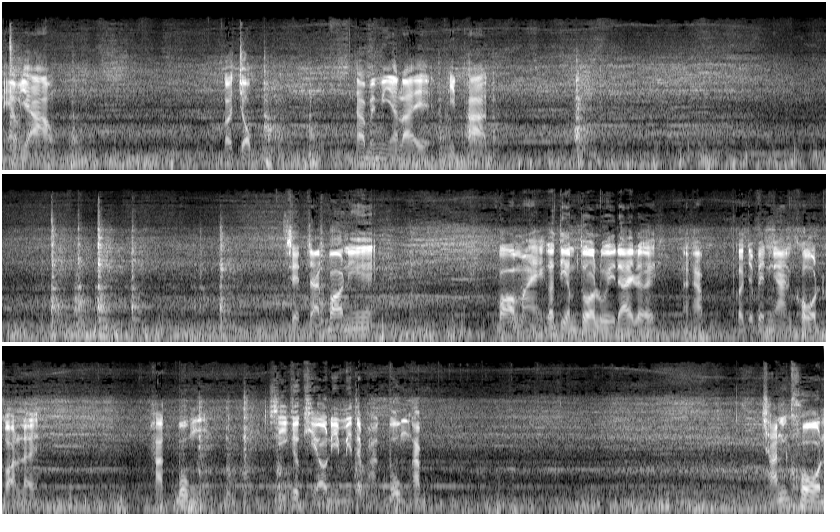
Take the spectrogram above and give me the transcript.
แนวยาว ก็จบ ถ้าไม่มีอะไรผิดพลาด สร็จจากบ่อนี้บ่อใหม่ก็เตรียมตัวลุยได้เลยนะครับ ก็จะเป็นงานโคดก่อนเลย ผักบุ้งสีเขียวๆนี่มีแต่ผักบุ้งครับ ชั้นโคน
